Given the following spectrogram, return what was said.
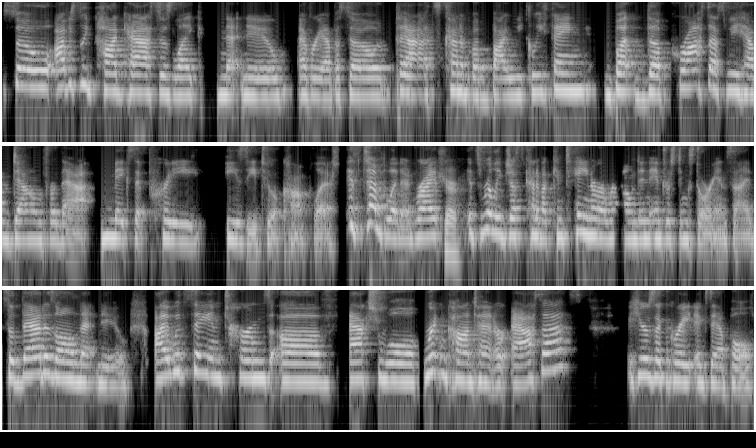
So obviously podcast is like net new every episode. That's kind of a bi-weekly thing, but the process we have down for that makes it pretty easy to accomplish. It's templated, right? Sure. It's really just kind of a container around an interesting story inside. So that is all net new. I would say, in terms of actual written content or assets, Here's a great example.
